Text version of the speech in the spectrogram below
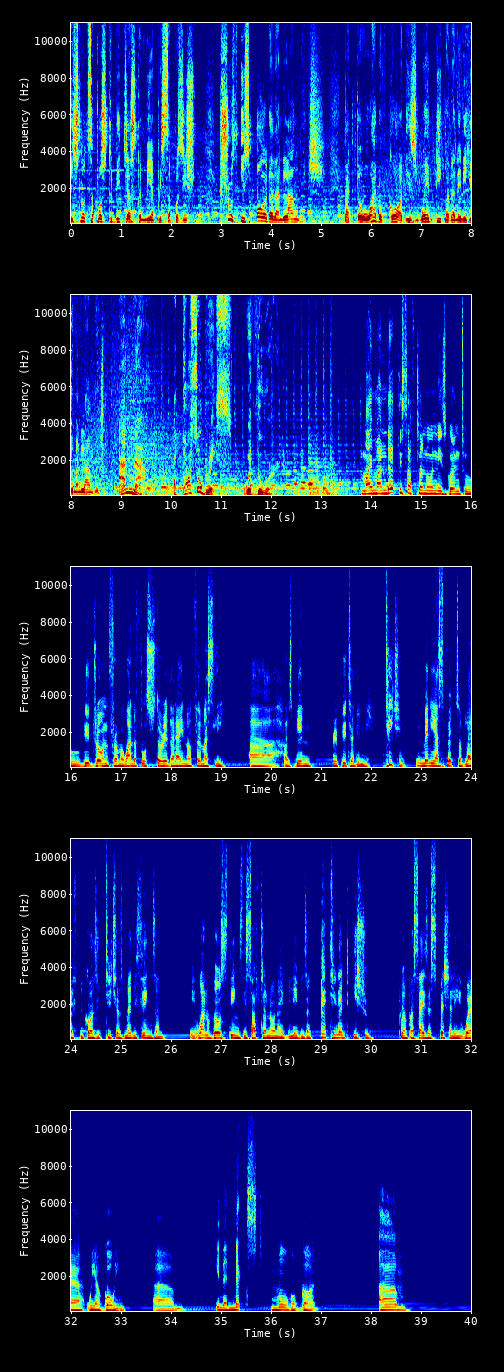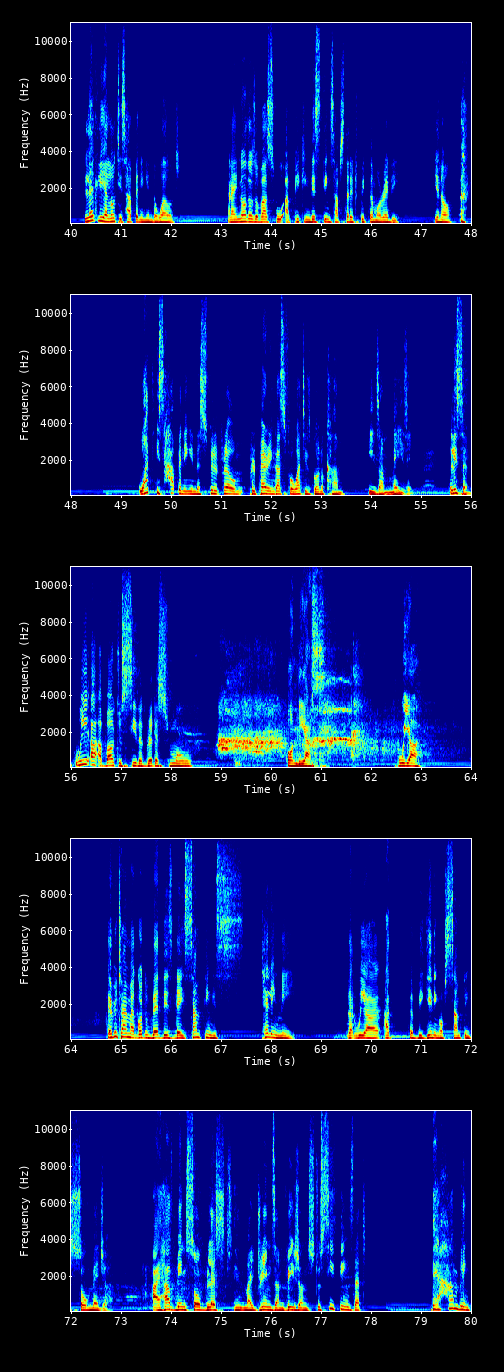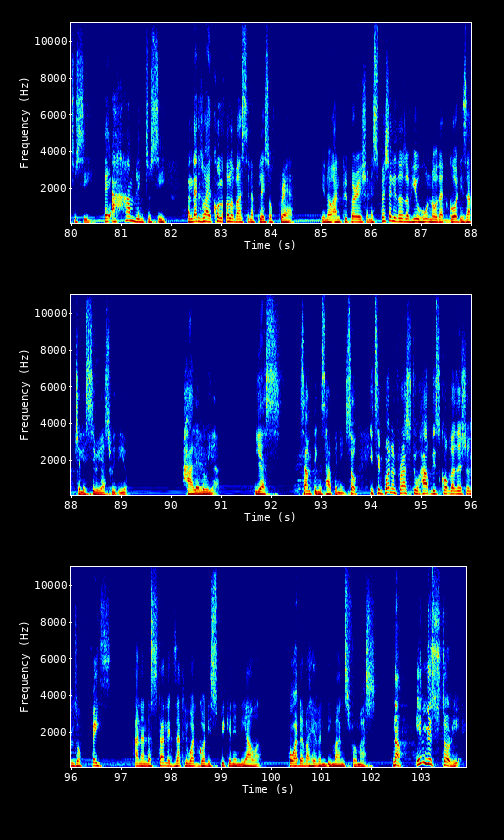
It's not supposed to be just a mere presupposition. Truth is older than language, but the word of God is way deeper than any human language. And now, Apostle Grace with the Word. My mandate this afternoon is going to be drawn from a wonderful story that I know famously uh, has been repeated in teaching in many aspects of life because it teaches many things. And one of those things this afternoon, I believe, is a pertinent issue to emphasize, especially where we are going um, in the next move of God. Um, lately, a lot is happening in the world. And I know those of us who are picking these things have started to pick them already. You know, what is happening in the spirit realm, preparing us for what is going to come, is amazing. Listen, we are about to see the greatest move on the earth. We are. Every time I go to bed these days, something is telling me that we are at the beginning of something so major. I have been so blessed in my dreams and visions to see things that they're humbling to see. They are humbling to see. And that is why I call all of us in a place of prayer, you know, and preparation, especially those of you who know that God is actually serious with you. Hallelujah. Yes, something is happening. So it's important for us to have these conversations of faith and understand exactly what God is speaking in the hour for whatever heaven demands from us. Now, in this story,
